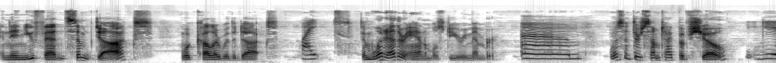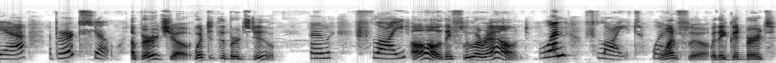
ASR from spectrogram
And then you fed some ducks. What color were the ducks? white. And what other animals do you remember? Um, Wasn't there some type of show? yeah. A bird show. A bird show. What did the birds do? Um, fly. Oh, they flew around. One flight. One. One flew. Were they good birds?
